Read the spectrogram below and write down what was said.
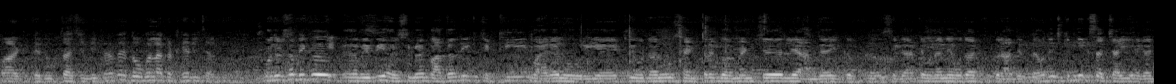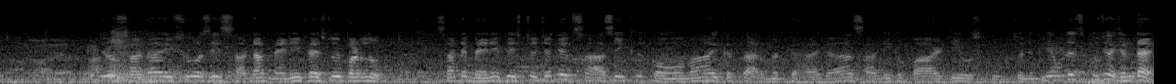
ਪਾਰਟੀ ਤੇ ਨੁਕਤਾਚੀਨੀ ਕਰਦਾ ਇਹ ਦੋ ਗੱਲਾਂ ਇਕੱਠੀਆਂ ਨਹੀਂ ਚੱਲਦੀਆਂ। ਮਨੋਜ ਸਾਹਿਬ ਇੱਕ ਬੀਬੀ ਹਰਸਿਮਰਤ ਬਾਦਲ ਦੀ ਇੱਕ ਚਿੱਠੀ ਵਾਇਰਲ ਹੋ ਰਹੀ ਹੈ ਕਿ ਉਹਨਾਂ ਨੂੰ ਸੈਂਟਰ ਗਵਰਨਮੈਂਟ 'ਚ ਲਿਆਂਦਾ ਇੱਕ ਸੀਗਾ ਤੇ ਉਹਨਾਂ ਨੇ ਉਹਦਾ ਠੁਕਰਾ ਦਿੱਤਾ। ਉਹਦੇ 'ਚ ਕਿੰਨੀ ਕੁ ਸੱਚਾਈ ਹੈਗਾ? ਜੋ ਸਾਡਾ ਇਸ਼ੂ ਅਸੀਂ ਸਾਡਾ ਮੈਨੀਫੈਸਟੋ ਹੀ ਪੜ੍ਹ ਲਓ। ਸਾਡੇ ਮੈਨੀਫੈਸਟੋ 'ਚ ਕਿ ਅਸੀਂ ਇੱਕ ਕੌਮ ਆ ਇੱਕ ਧਾਰਮਿਕ ਹੈਗਾ ਸਾਡੀ ਇੱਕ ਪਾਰਟੀ ਉਸ ਸਕੂਲ ਚੋਂ ਨਿਕਲੀ ਉਹਦੇ 'ਚ ਕੁਝ ਏਜੰਡਾ ਹੈ।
